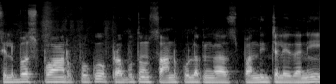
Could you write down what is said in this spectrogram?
సిలబస్ మార్పుకు ప్రభుత్వం సానుకూలంగా స్పందించలేదని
